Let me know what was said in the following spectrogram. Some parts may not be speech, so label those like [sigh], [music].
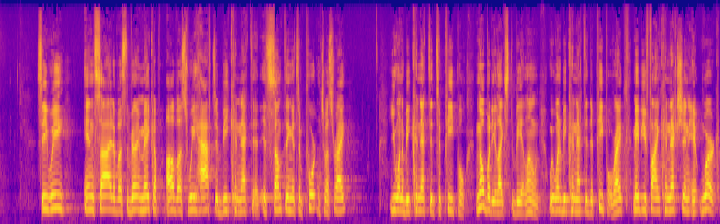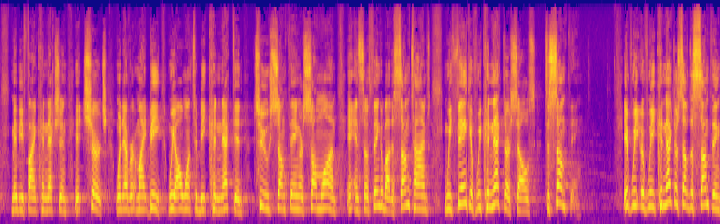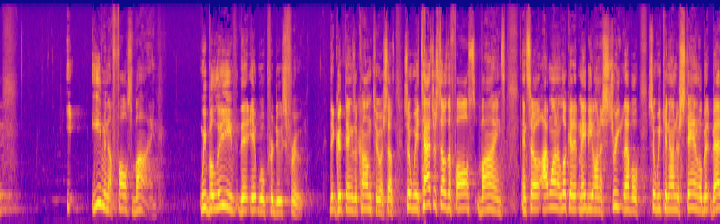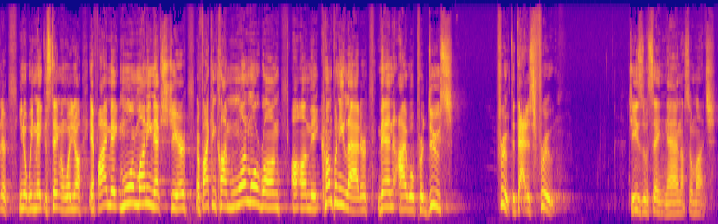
See, we inside of us, the very makeup of us, we have to be connected. It's something that's important to us, right? You want to be connected to people. Nobody likes to be alone. We want to be connected to people, right? Maybe you find connection at work. Maybe you find connection at church, whatever it might be. We all want to be connected to something or someone. And so think about it. Sometimes we think if we connect ourselves to something, if we, if we connect ourselves to something, even a false vine, we believe that it will produce fruit, that good things will come to ourselves. So we attach ourselves to false vines. And so I want to look at it maybe on a street level so we can understand a little bit better. You know, we make the statement, well, you know, if I make more money next year, or if I can climb one more rung on the company ladder, then I will produce fruit, that that is fruit. Jesus would say, nah, not so much.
